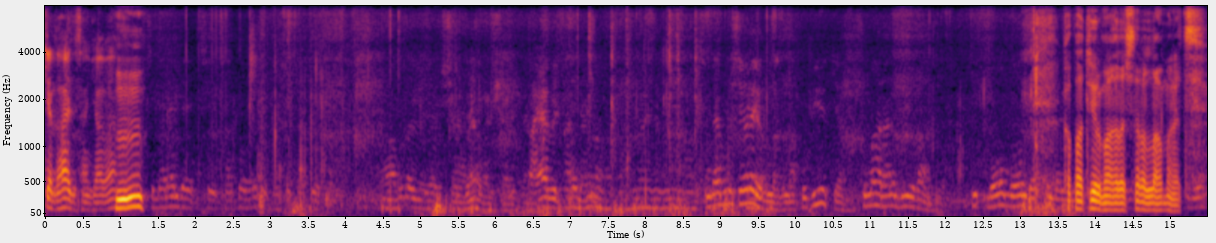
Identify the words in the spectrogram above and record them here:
İlk yerde haydi sanki abi ha. Hı. Şimdi ben bunu şöyle yorumladım. Bak bu büyük ya. Şu mağaranın büyük abi. Bu boğum boğum dersin ben. Kapatıyorum arkadaşlar Allah'a emanet.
